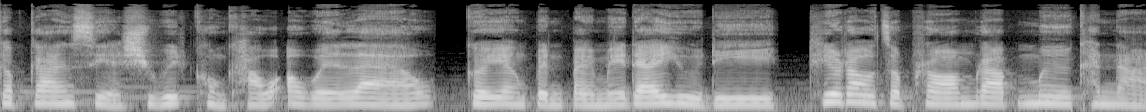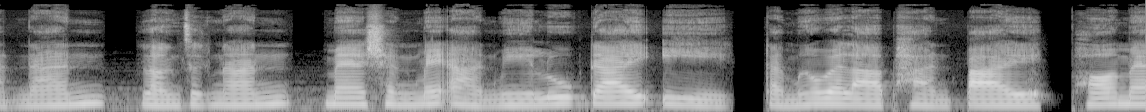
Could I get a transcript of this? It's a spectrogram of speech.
กับการเสียชีวิตของเขาเอาไว้แล้ว ก็ยังเป็นไปไม่ได้อยู่ดี ที่เราจะพร้อมรับมือขนาดนั้น หลังจากนั้นแม่ฉันไม่อาจมีลูกได้อีกแต่เมื่อเวลาผ่านไป พ่อแม่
